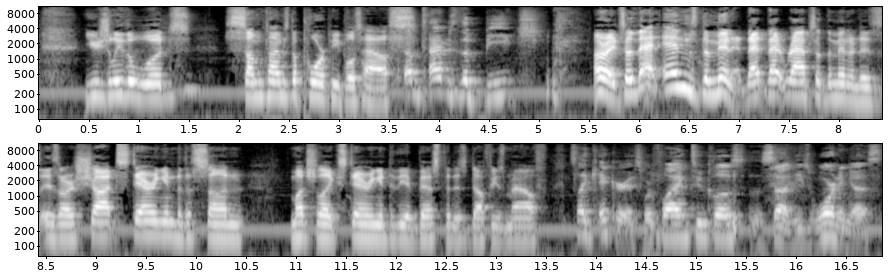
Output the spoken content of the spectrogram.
Usually the woods, sometimes the poor people's house. Sometimes the beach. All right, so that ends the minute. That that wraps up the minute. Is is our shot staring into the sun, much like staring into the abyss that is Duffy's mouth. It's like Icarus. We're flying too close to the sun. He's warning us.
